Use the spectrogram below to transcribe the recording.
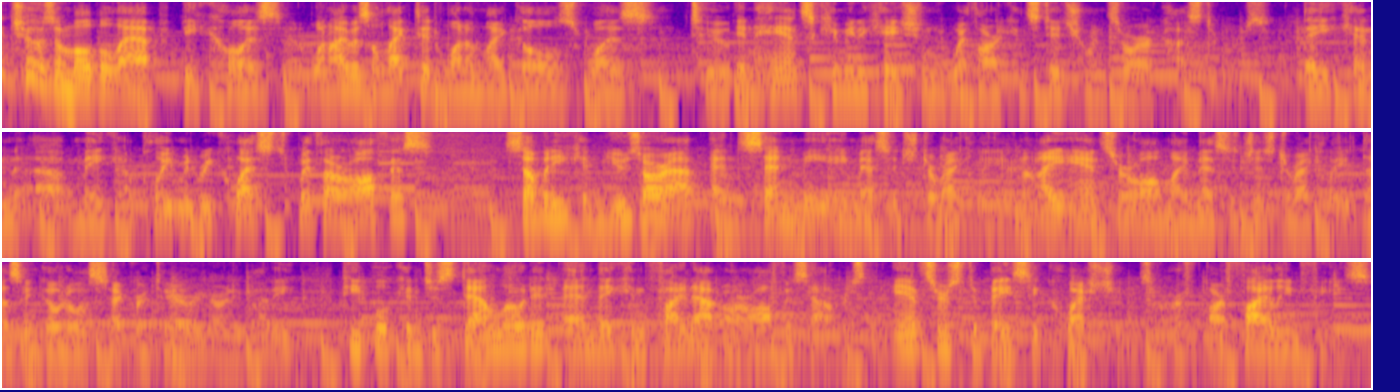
chose a mobile app because when I was elected, one of my goals was to enhance communication with our constituents or our customers. They can uh, make appointment requests with our office. Somebody can use our app and send me a message directly, and I answer all my messages directly. It doesn't go to a secretary or anybody. People can just download it and they can find out our office hours, answers to basic questions, our, our filing fees.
